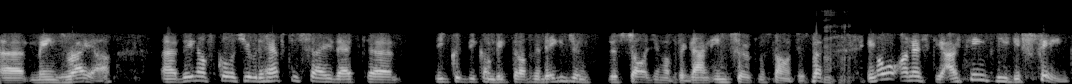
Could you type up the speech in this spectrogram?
uh, mens rea, uh, then of course you would have to say that uh, he could be convicted of the negligent discharging of the gun in circumstances. But mm-hmm. in all honesty, I think the defense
